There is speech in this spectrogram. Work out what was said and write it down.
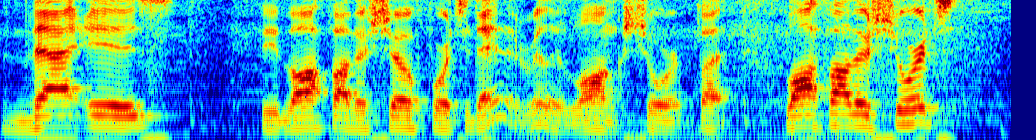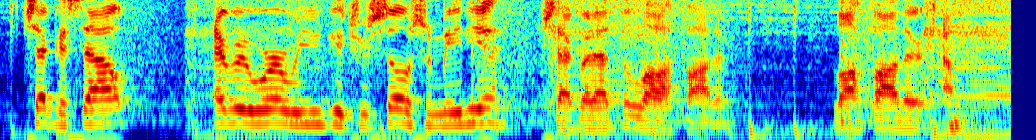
that is the Lawfather show for today. They're really long, short, but Lawfather shorts. Check us out everywhere where you get your social media. Check out at the Lawfather. Lawfather out.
